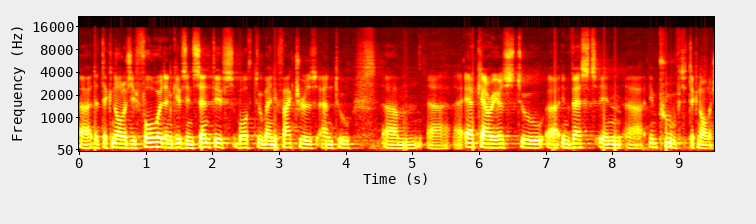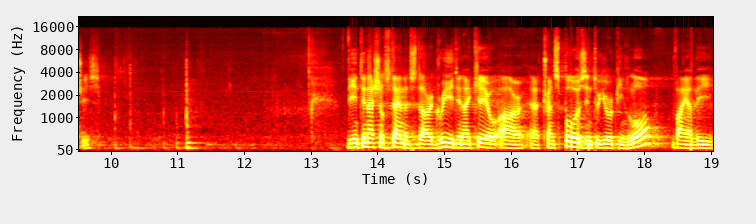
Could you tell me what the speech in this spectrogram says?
uh, the technology forward and gives incentives both to manufacturers and to um, uh, air carriers to uh, invest in uh, improved technologies. The international standards that are agreed in ICAO are uh, transposed into European law via the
